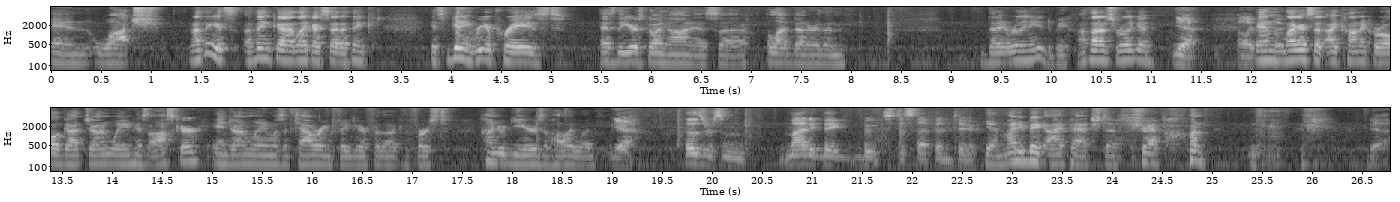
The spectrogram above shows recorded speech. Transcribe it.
and watch, and I think it's, I think, uh, like I said, I think it's getting reappraised as the years going on as uh, a lot better than than it really needed to be. I thought it's really good. Yeah. I like And like I said, iconic role got John Wayne his Oscar, and John Wayne was a towering figure for the, like the first hundred years of Hollywood. yeah. Those are some mighty big boots to step into. Yeah, mighty big eye patch to strap on. Yeah.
